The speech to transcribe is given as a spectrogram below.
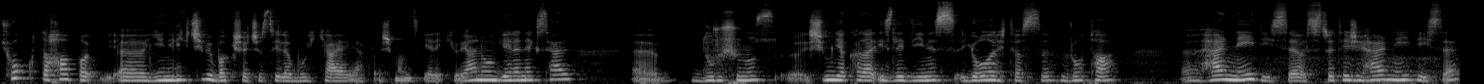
Çok daha e, yenilikçi bir bakış açısıyla bu hikayeye yaklaşmanız gerekiyor. Yani o geleneksel e, duruşunuz, e, şimdiye kadar izlediğiniz yol haritası, rota, e, her neydiyse, strateji her neydiyse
